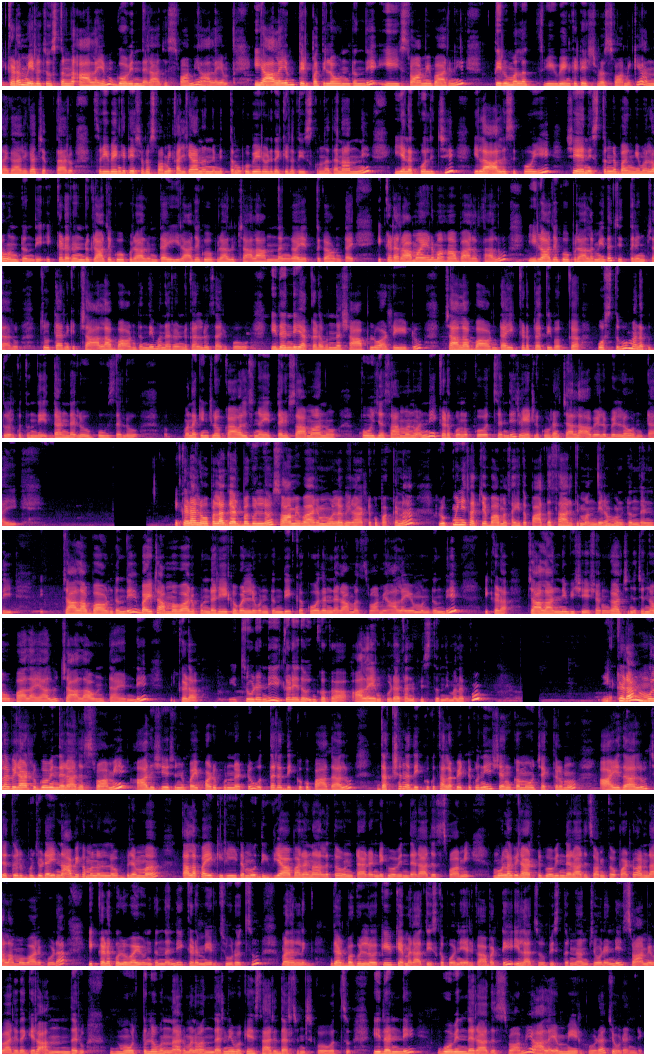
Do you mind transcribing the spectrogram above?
ఇక్కడ మీరు చూస్తున్న ఆలయం గోవిందరాజస్వామి ఆలయం. ఈ ఆలయం తిరుపతిలో ఉంటుంది. ఈ స్వామి వారిని తిరుమల శ్రీ వెంకటేశ్వర స్వామికి అన్నగారిగా చెప్తారు. శ్రీ వెంకటేశ్వర స్వామి కళ్యాణం నిమిత్తం కుబేరుడి దగ్గర తీసుకున్న ధనాన్ని ఈయన కొలిచి ఇలా అలసిపోయి క్షీణిస్తున్న భంగిమలో ఉంటుంది. ఇక్కడ రెండు రాజగోపురాలు ఉంటాయి ఈ రాజగోపురాలు చాలా అందంగా ఎత్తుగా ఉంటాయి. ఇక్కడ రామాయణ మహాభారతాలు ఈ రాజగోపురాల మీద చిత్రించారు. చూడటానికి చాలా బాగుంటుంది. మన రెండు కళ్ళు సరిపోవు. ఇదండి అక్కడ ఉన్న షాపులు అటు ఇటు చాలా బాగుంటాయి. ఇక్కడ ప్రతి ఒక్క వస్తువు మనకు దొరుకుతుంది. దండలు పూసలు మనకింట్లో కావలసిన ఇత్తడి సామాను పూజ సామాను అన్నీ ఇక్కడ కొనుక్కోవచ్చండి. రేట్లు కూడా చాలా అవైలబుల్లో ఉంటాయి. ఇక్కడ లోపల గర్భగుల్లో స్వామివారి మూల విరాట్కు పక్కన రుక్మిణి సత్యభామ సహిత పార్థసారథి మందిరం ఉంటుందండి. చాలా బాగుంటుంది బయట అమ్మవారు పుండరీకవల్లి ఉంటుంది. ఇక కోదండరామస్వామి ఆలయం ఉంటుంది. ఇక్కడ చాలా అన్ని విశేషంగా చిన్న చిన్న ఉపాలయాలు చాలా ఉంటాయండి. ఇక్కడ చూడండి ఇక్కడ ఏదో ఇంకొక ఆలయం కూడా కనిపిస్తుంది మనకు. ఇక్కడ మూల విరాట్ గోవిందరాజస్వామి ఆదిశేషునిపై పడుకున్నట్టు ఉత్తర దిక్కుకు పాదాలు దక్షిణ దిక్కుకు తలపెట్టుకుని శంఖము చక్రము ఆయుధాలు చతుర్భుజుడై నాభికమలంలో బ్రహ్మ తలపై కిరీటము దివ్యాభరణాలతో ఉంటాడండి గోవిందరాజస్వామి. మూల విరాట్ గోవిందరాజస్వామితో పాటు అండాల అమ్మవారు కూడా ఇక్కడ కొలువై ఉంటుందండి. ఇక్కడ మీరు చూడొచ్చు. మనల్ని గర్భగుడిలోకి కెమెరా తీసుకుపోయారు కాబట్టి ఇలా చూపిస్తున్నాను చూడండి. స్వామివారి దగ్గర అందరూ మూర్తులు ఉన్నారు. మనం అందరినీ ఒకేసారి దర్శించుకోవచ్చు. ఇదండి గోవిందరాజస్వామి ఆలయం. మీరు కూడా చూడండి.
